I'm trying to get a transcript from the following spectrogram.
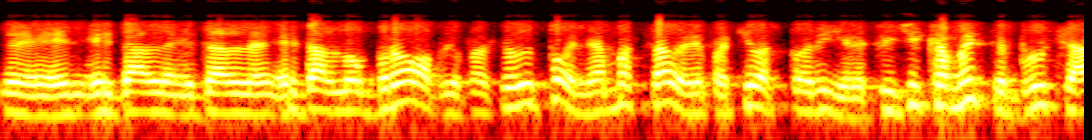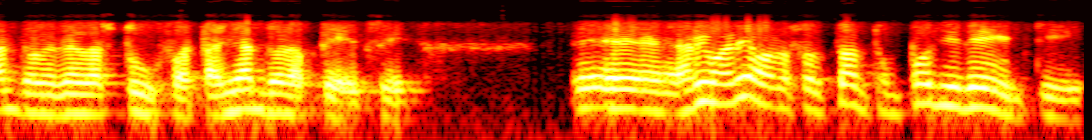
eh, e, dal, e, dal, e, dall'obbrobrio, perché lui poi le ammazzava e le faceva sparire, fisicamente bruciandole nella stufa, tagliandole a pezzi eh, rimanevano soltanto un po' di denti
